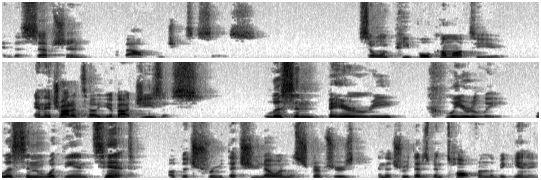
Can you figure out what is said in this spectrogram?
and deception about who Jesus is. So when people come up to you and they try to tell you about Jesus, listen very clearly. Listen with the intent of the truth that you know in the scriptures and the truth that has been taught from the beginning.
